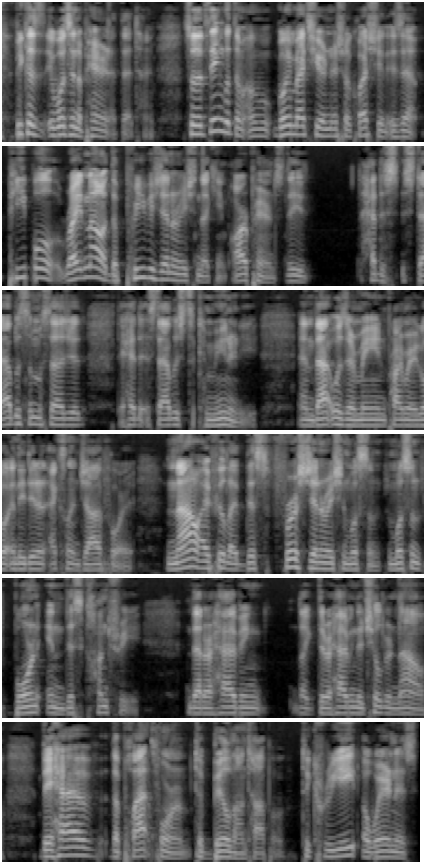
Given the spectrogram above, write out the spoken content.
because it wasn't apparent at that time. So the thing with them, um, going back to your initial question is that people right now, the previous generation that came, our parents, they had to establish the masajid. They had to establish the community. And that was their main primary goal. And they did an excellent job for it. Now I feel like this first generation Muslims, Muslims born in this country that are having like they're having their children now, they have the platform to build on top of, to create awareness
